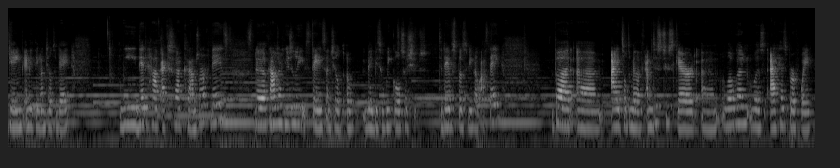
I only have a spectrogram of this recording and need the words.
gained anything until today we did have extra kraamzorg days the kraamzorg usually stays until a baby's a week old, so she, today was supposed to be her last day. But um, I told him like I'm just too scared. Um, Logan was at his birth weight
